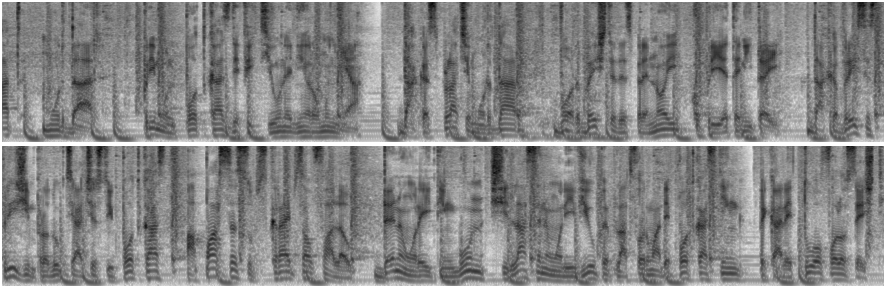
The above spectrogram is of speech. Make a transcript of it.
Ascultat Murdar, primul podcast de ficțiune din România. Dacă îți place Murdar, vorbește despre noi cu prietenii tăi. Dacă vrei să sprijin producția acestui podcast, apasă subscribe sau follow, dă-ne un rating bun și lasă-ne un review pe platforma de podcasting pe care tu o folosești.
